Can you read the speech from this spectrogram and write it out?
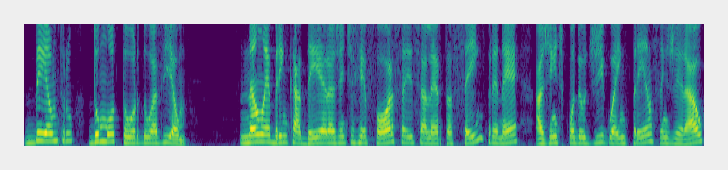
dentro do motor do avião. Não é brincadeira, a gente reforça esse alerta sempre, né? A gente, quando eu digo a imprensa em geral,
